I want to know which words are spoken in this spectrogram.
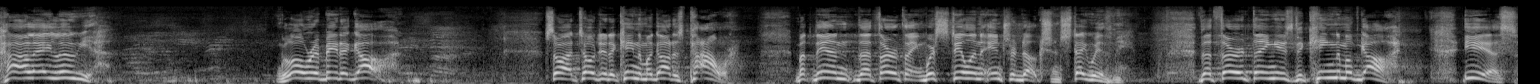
Hallelujah. Glory be to God. So I told you the kingdom of God is power. But then the third thing, we're still in the introduction. Stay with me. The third thing is the kingdom of God is,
